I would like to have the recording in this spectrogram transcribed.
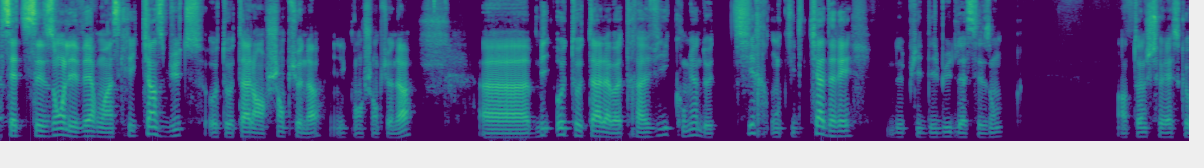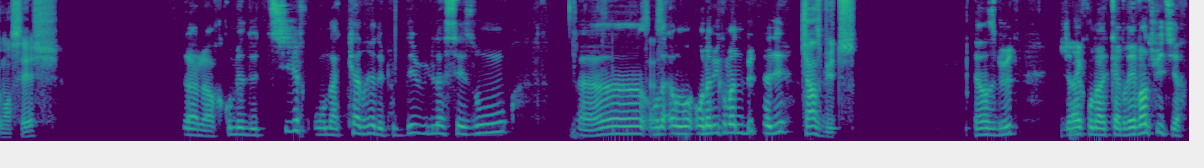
cette saison, les Verts ont inscrit 15 buts au total en championnat, uniquement en championnat. mais au total, à votre avis, combien de tirs ont-ils cadré depuis le début de la saison? Antoine, je te laisse commencer. Alors, combien de tirs on a cadré depuis le début de la saison? Euh, on, a, mis combien de buts, t'as dit? 15 buts. 15 buts. Je dirais qu'on a cadré 28 tirs.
